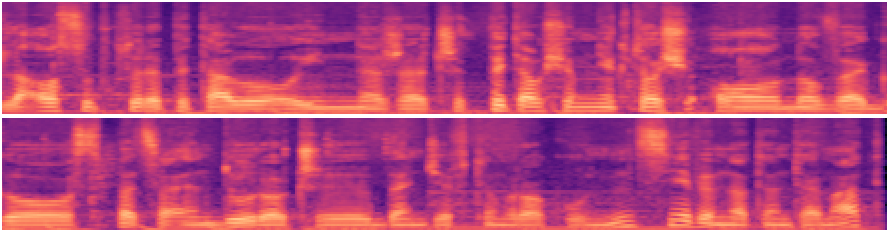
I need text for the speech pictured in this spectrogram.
dla osób, które pytały o inne rzeczy, pytał się mnie ktoś o nowego Speca Enduro, czy będzie w tym roku. Nic nie wiem na ten temat,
